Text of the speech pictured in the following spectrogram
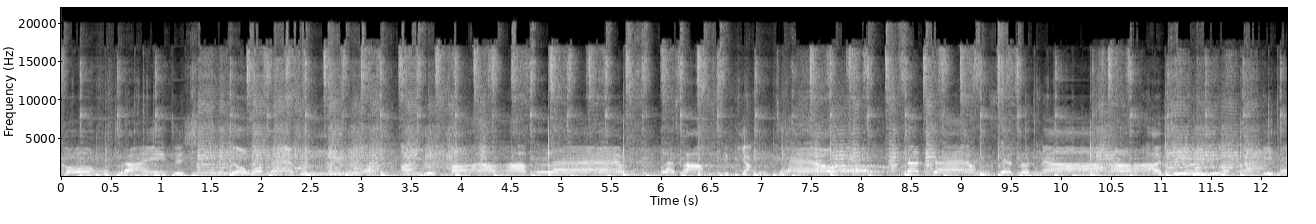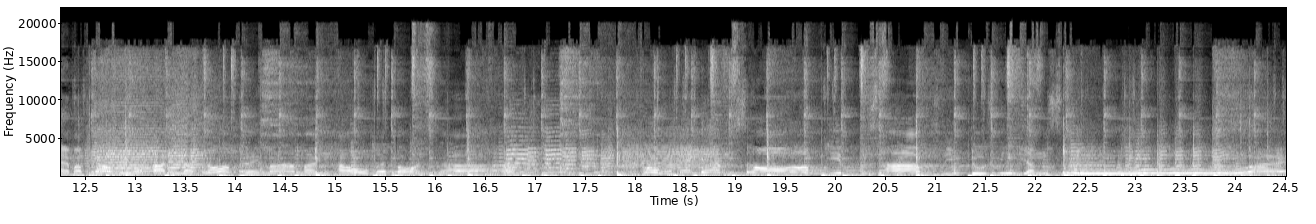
โคใครจะเชื่อว่าแม่บุญเลือ อายุมากแล้วและสามสิบยังแจวนัดแจวเสียจนนาจีอีแม่มาพร้าเนื้อตันและน้องเอ้ยมามันเอาเมื่อตอนสาว แม่แก้มสอบหยิบสามสิบดูสิยังสวย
